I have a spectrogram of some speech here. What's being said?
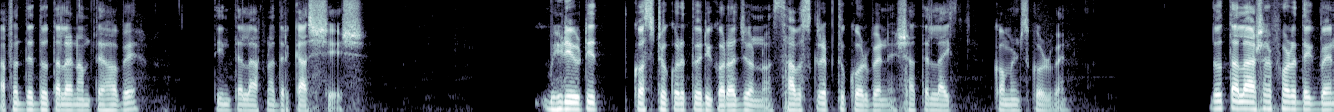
আপনাদের দোতলায় নামতে হবে, তিনতলা আপনাদের কাজ শেষ। ভিডিওটি কষ্ট করে তৈরি করার জন্য সাবস্ক্রাইব তো করবেন, সাথে লাইক, কমেন্টস করবেন। দোতলা আসার পরে দেখবেন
